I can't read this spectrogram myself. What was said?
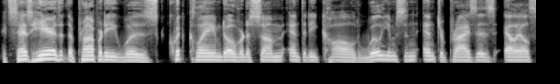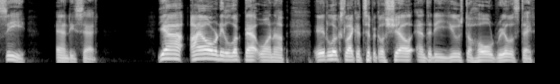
It says here that the property was quit claimed over to some entity called Williamson Enterprises LLC, Andy said. Yeah, I already looked that one up. It looks like a typical shell entity used to hold real estate.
